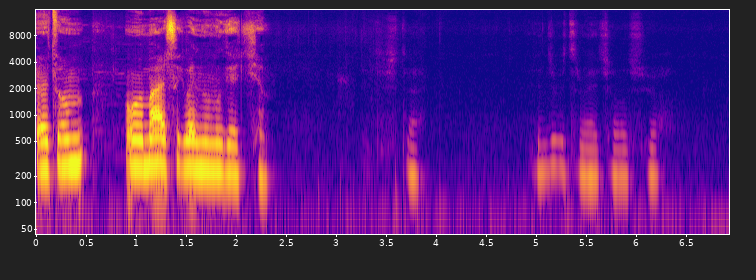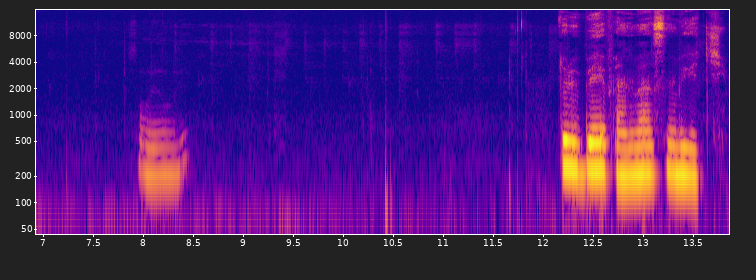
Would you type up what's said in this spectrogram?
Evet onu, ama meğerse ben onu geçeceğim. İşte. Birinci bitirmeye çalışıyor. Oyalıyor? Dur beyefendi ben seni bir geçeyim.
